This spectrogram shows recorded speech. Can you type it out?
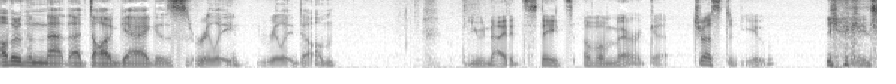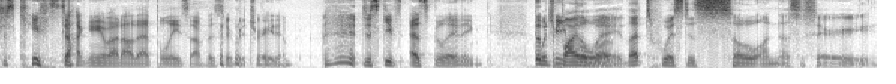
other than that, that dog gag is really really dumb. The United States of America trusted you. Yeah, he just keeps talking about how that police officer betrayed him. just keeps escalating. The Which, by the way, that twist is so unnecessary.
